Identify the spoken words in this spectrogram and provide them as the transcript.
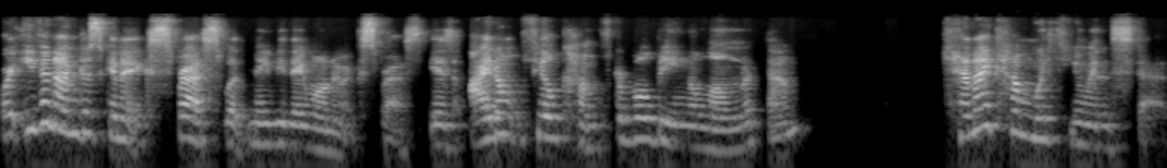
or even I'm just going to express what maybe they want to express is I don't feel comfortable being alone with them. Can I come with you instead?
